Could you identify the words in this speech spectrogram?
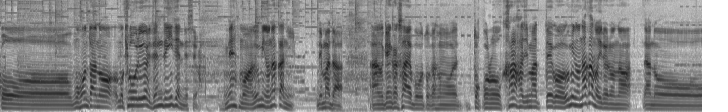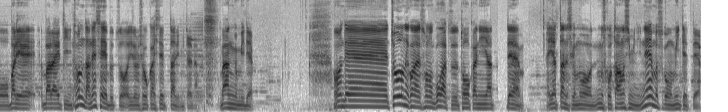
こう、もう本当あの、もう恐竜より全然以前ですよ。ね、もうあの海の中に、で、まだ、あの、幻覚細胞とかその、ところから始まって、こう、海の中のいろいろな、あのーバリエ、バラエティに富んだね、生物をいろいろ紹介してったりみたいな番組で。ほんで、ちょうどね、この間その5月10日にやって、やったんですけども、息子楽しみにね、息子も見てて。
